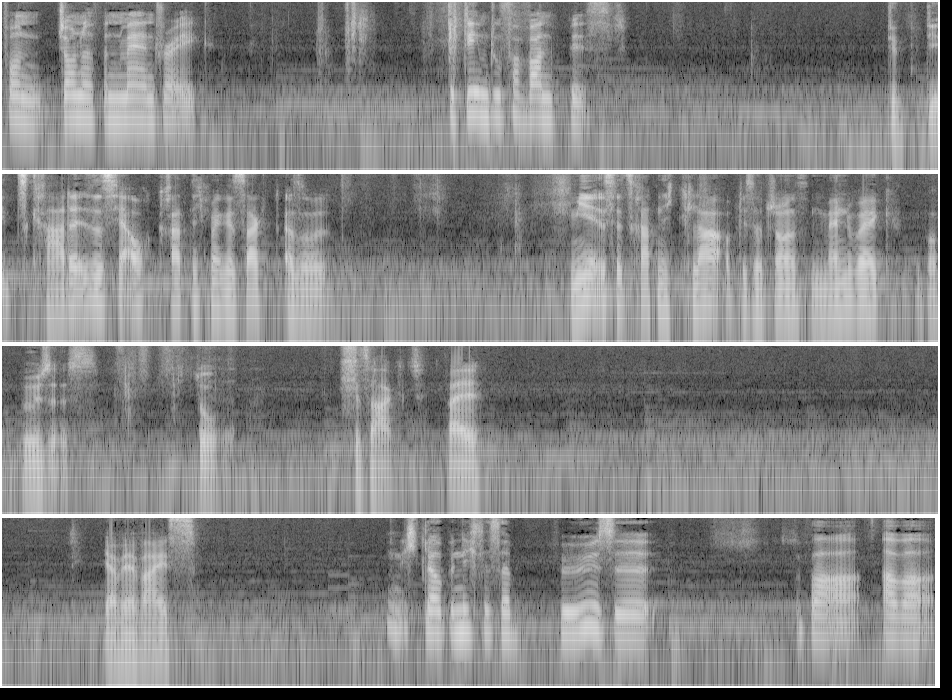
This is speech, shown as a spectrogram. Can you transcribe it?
Von Jonathan Mandrake. Mit dem du verwandt bist. Jetzt gerade ist es ja auch gerade nicht mehr gesagt. Also mir ist jetzt gerade nicht klar, ob dieser Jonathan Mandrake überhaupt böse ist. So gesagt, weil ja, wer weiß. Ich glaube nicht, dass er böse war, aber,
